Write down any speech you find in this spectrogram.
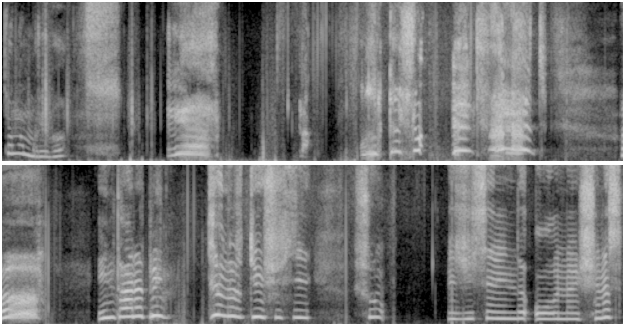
Gel lan buraya bu. Arkadaşlar internet. Ah, internet beni delirtiyor şu si- şu senin de oynayışınız.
